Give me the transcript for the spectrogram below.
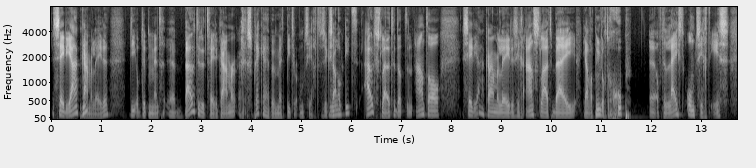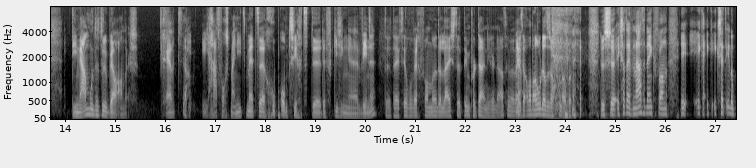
CDA-kamerleden... die op dit moment buiten de Tweede Kamer gesprekken hebben met Pieter Omtzigt. Dus ik zou ook niet uitsluiten dat een aantal CDA-kamerleden zich aansluit bij... Ja, wat nu nog de groep of de lijst Omtzigt is. Die naam moet natuurlijk wel anders. Ja. Je, gaat volgens mij niet met eh, groep Omtzigt de, de verkiezingen winnen. Het heeft heel veel weg van eh, de lijst eh, Pim Fortuyn inderdaad. En we Ja. weten allemaal hoe dat is afgelopen. Dus eh, ik zat even na te denken van, ik, ik, ik, ik zet in op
